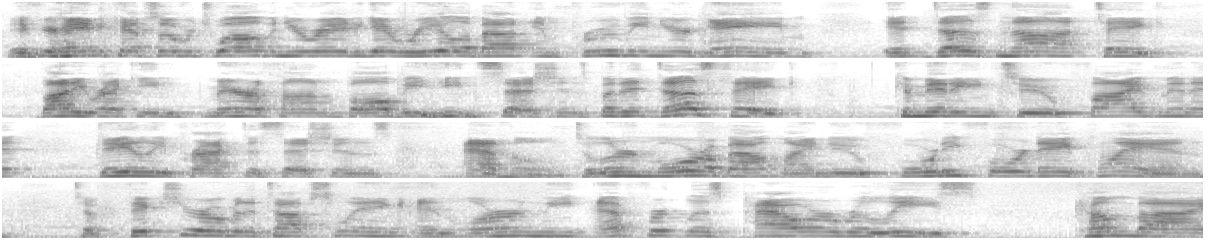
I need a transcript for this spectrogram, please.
If your handicap's over 12 and you're ready to get real about improving your game, it does not take body wrecking marathon ball beating sessions, but it does take committing to five minute daily practice sessions at home. To learn more about my new 44 day plan to fix your over the top swing and learn the effortless power release, come by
